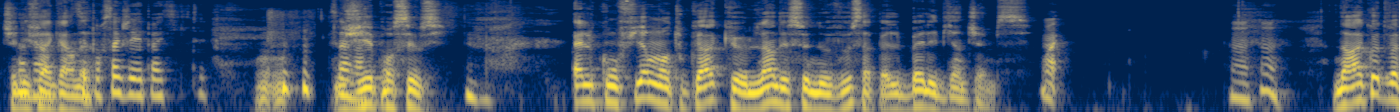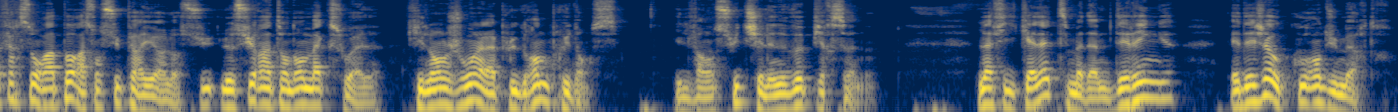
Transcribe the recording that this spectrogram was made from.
Jennifer. Garner. C'est pour ça que j'avais pas tilté. Mhm. Ça J'y ai pensé aussi. Elle confirme en tout cas que l'un de ses neveux s'appelle bel et bien James. Mhm. Narakot va faire son rapport à son supérieur, le, su- le surintendant Maxwell, qui l'enjoint à la plus grande prudence. Il va ensuite chez les neveux Pearson. La fille cadette, Madame Dering, est déjà au courant du meurtre.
